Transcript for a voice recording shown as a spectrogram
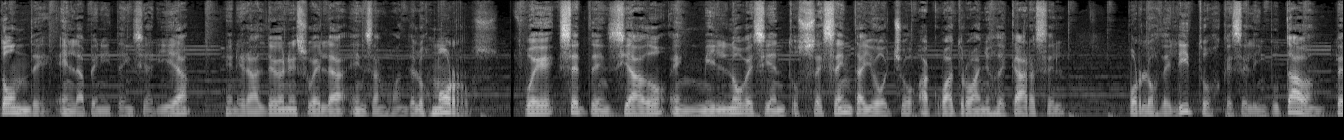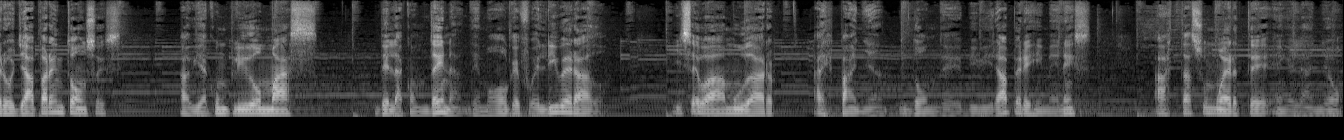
donde en la Penitenciaría General de Venezuela en San Juan de los Morros fue sentenciado en 1968 a cuatro años de cárcel por los delitos que se le imputaban, pero ya para entonces había cumplido más de la condena, de modo que fue liberado y se va a mudar a España, donde vivirá Pérez Jiménez hasta su muerte en el año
